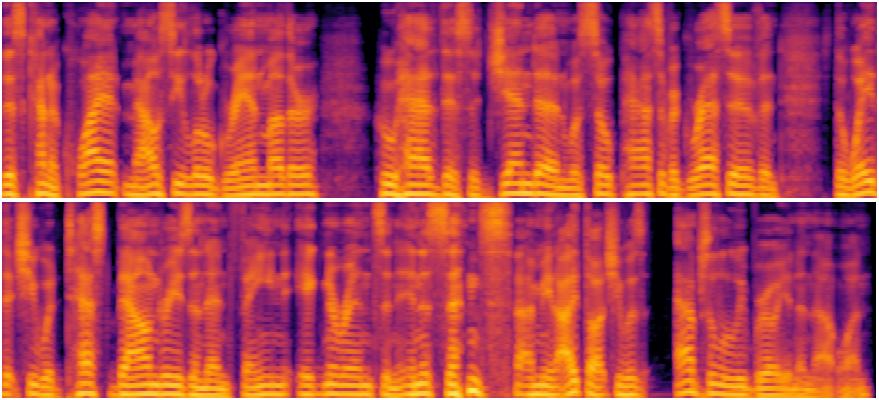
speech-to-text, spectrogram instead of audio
this kind of quiet, mousy little grandmother who had this agenda and was so passive aggressive, and the way that she would test boundaries and then feign ignorance and innocence. I mean, I thought she was absolutely brilliant in that one.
